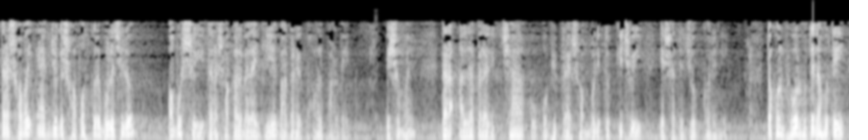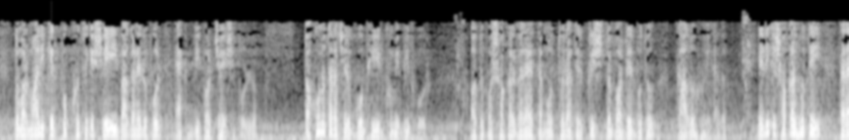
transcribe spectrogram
তারা সবাই একযোগে শপথ করে বলেছিল, অবশ্যই তারা সকালবেলায় গিয়ে বাগানের ফল পাড়বে। এ সময় তারা আল্লাহ তালার ইচ্ছা ও অভিপ্রায় সম্বলিত কিছুই এর সাথে যোগ করেনি। তখন ভোর হতে না হতেই তোমার মালিকের পক্ষ থেকে সেই বাগানের উপর এক বিপর্যয় এসে পড়ল। তখনও তারা ছিল গভীর ঘুমে বিভোর। অতপর সকালবেলায় তা মধ্যরাতের কৃষ্ণ বর্ণের মতো কালো হয়ে গেল। এদিকে সকাল হতেই তারা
